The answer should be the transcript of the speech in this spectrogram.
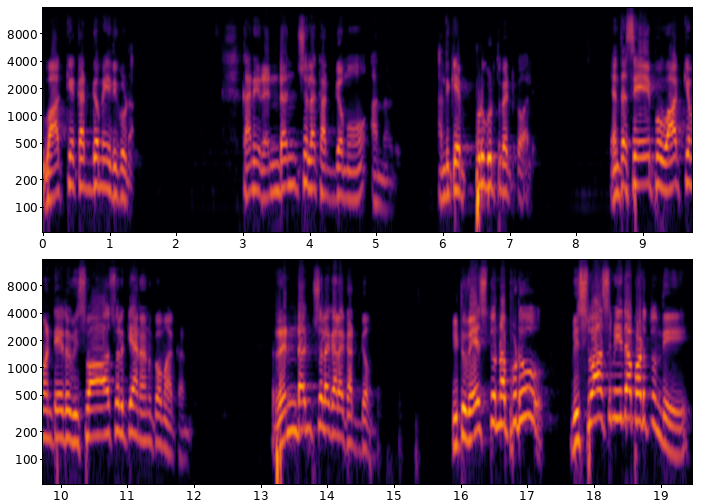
వాక్య ఖడ్గమే ఇది కూడా. కానీ రెండంచుల ఖడ్గము అన్నాడు. అందుకే ఎప్పుడు గుర్తుపెట్టుకోవాలి. ఎంతసేపు వాక్యం అంటే ఏదో విశ్వాసులకే అని అనుకోమాకండి. రెండంచుల గల ఖడ్గం. ఇటు వేస్తున్నప్పుడు విశ్వాస మీద పడుతుంది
